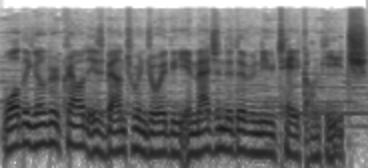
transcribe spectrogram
while the younger crowd is bound to enjoy the imaginative new take on Peach.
